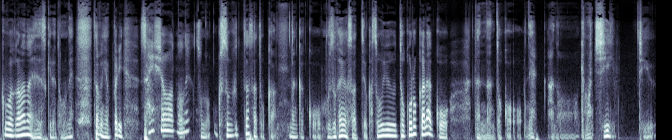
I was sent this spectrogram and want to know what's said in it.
くわからないですけれどもね。多分やっぱり最初のね、そのくすぐったさとか、なんかこう、むずがよさっていうかそういうところからこう、だんだんとこうね、あの、気持ちいいっていう、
